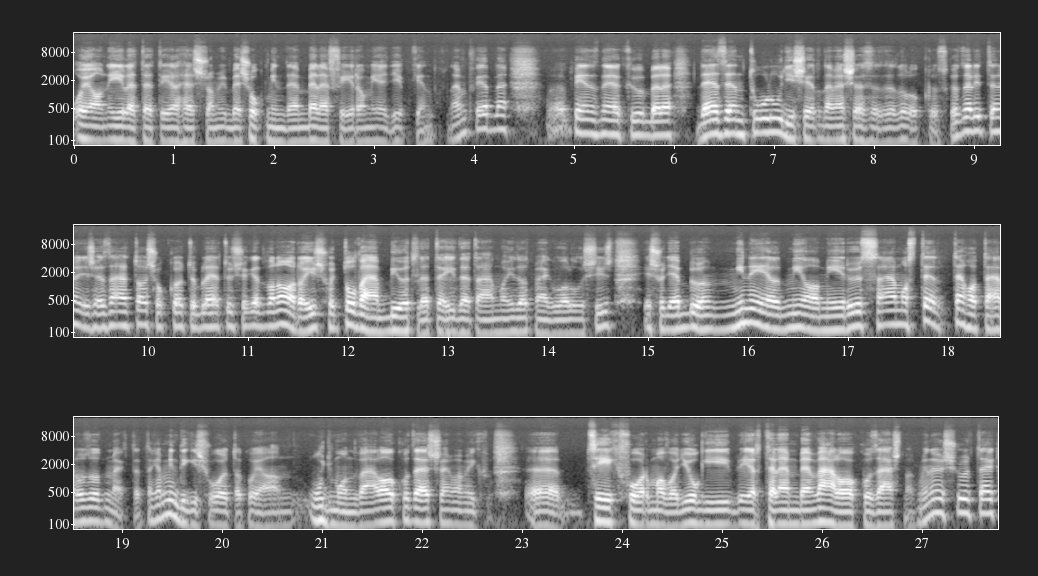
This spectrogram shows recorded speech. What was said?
olyan életet élhess, amiben sok minden belefér, ami egyébként nem férne pénz nélkül bele, de ezen túl úgy is érdemes ezt a dologhoz közelíteni, és ezáltal sokkal több lehetőséged van arra is, hogy további ötleteidet, álmaidat megvalósítsd, és hogy ebből minél mi a mérőszám, azt te, te határozod meg. Tehát nekem mindig is voltak olyan úgymond vállalkozásaim, amik e, cégforma vagy jogi értelemben vállalkozásnak minősültek,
